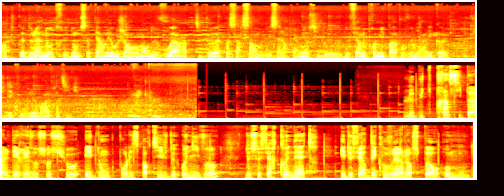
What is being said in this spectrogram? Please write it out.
en tout cas de la nôtre, et donc ça permet aux gens vraiment de voir un petit peu à quoi ça ressemble, et ça leur permet aussi de, de faire le premier pas pour venir à l'école et puis découvrir dans la pratique. D'accord. Le but principal des réseaux sociaux est donc pour les sportifs de haut niveau de se faire connaître et de faire découvrir leur sport au monde.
